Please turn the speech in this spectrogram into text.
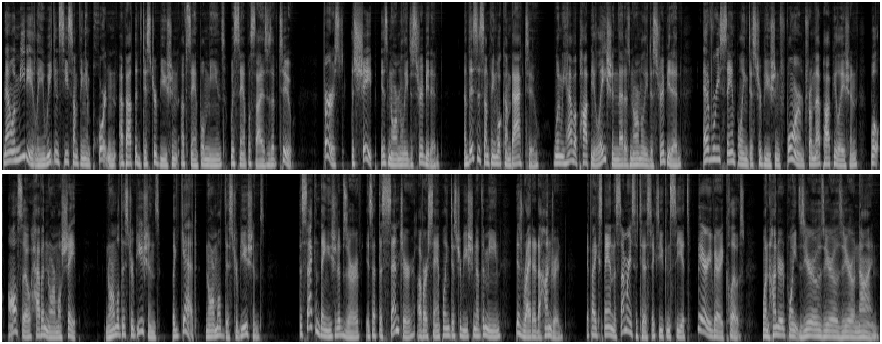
Now immediately we can see something important about the distribution of sample means with sample sizes of 2. First, the shape is normally distributed. Now, this is something we'll come back to. When we have a population that is normally distributed, every sampling distribution formed from that population will also have a normal shape. Normal distributions beget normal distributions. The second thing you should observe is that the center of our sampling distribution of the mean is right at 100. If I expand the summary statistics, you can see it's very, very close 100.0009.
